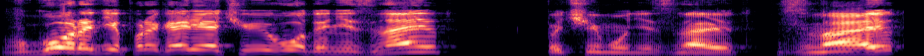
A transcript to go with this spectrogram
в городе про горячую воду не знают? Почему не знают? Знают.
